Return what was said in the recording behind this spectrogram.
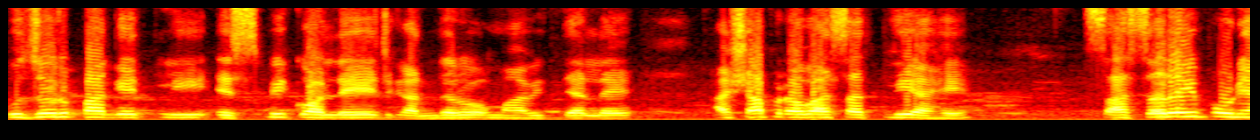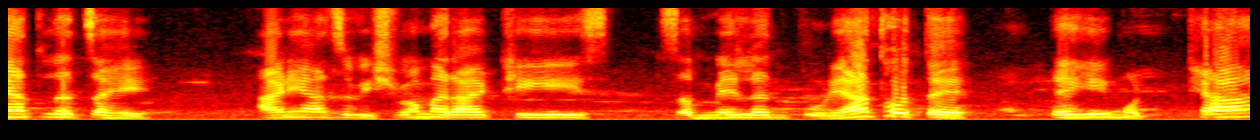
हुजूर पागेतली S P college Gandharva Mahavidyalaya अशा प्रवासातली आहे. सासरही पुण्यातलंच आहे. आणि आज विश्व मराठी संमेलन पुण्यात होतंय तेही मोठ्या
